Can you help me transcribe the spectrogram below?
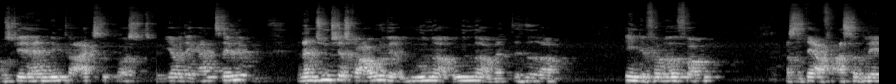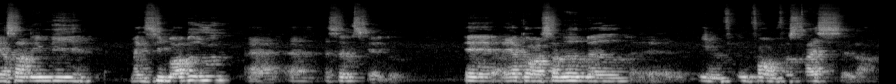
måske have en mindre aktiekost. Jeg vil da gerne sælge dem. Men han synes, jeg skulle aflevere dem uden at, uden at hvad det hedder, egentlig få noget for dem. Og så derfra så blev jeg sådan egentlig, man kan sige, mobbet ud af, af, af selskabet. Øh, og jeg går så ned med øh, en, en form for stress, eller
